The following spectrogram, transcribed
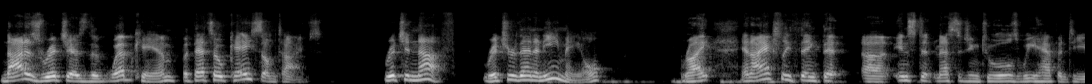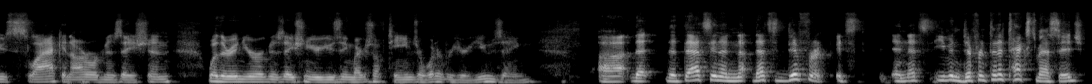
Not as rich as the webcam, but that's okay sometimes. Rich enough, richer than an email, right? And I actually think that uh, instant messaging tools, we happen to use Slack in our organization, whether in your organization you're using Microsoft Teams or whatever you're using. Uh, that that that's in a that's different. It's and that's even different than a text message,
